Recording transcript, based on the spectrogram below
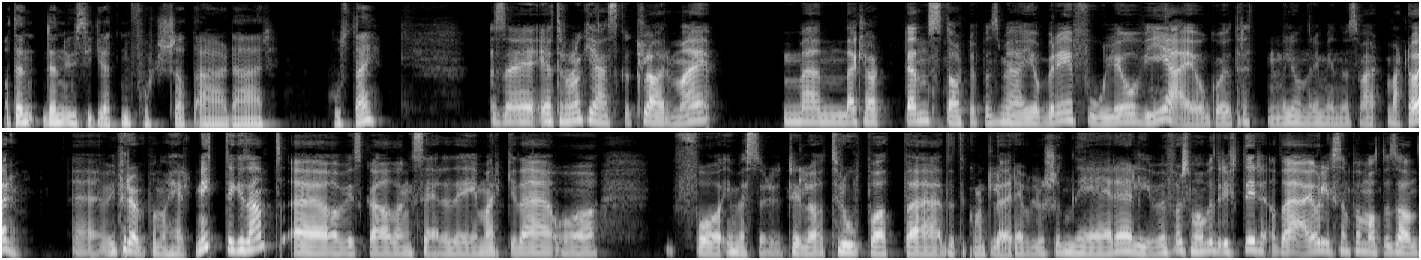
At den, den usikkerheten fortsatt er der hos deg? Altså, jeg tror nok jeg skal klare meg, men det er klart, den startupen som jeg jobber i, Folio, vi jo, går jo 13 millioner i minus hvert år. eh, vi prøver på noe helt nytt, ikke sant, eh, og vi skal lansere det i markedet og få investorer til å tro på at uh, dette kommer til å revolusjonere livet for små bedrifter. Og det er jo liksom på en måte sånn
